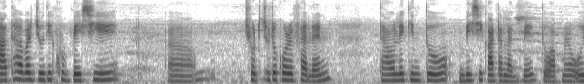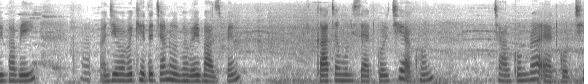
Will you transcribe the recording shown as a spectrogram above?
মাথা আবার যদি খুব বেশি ছোট ছোট করে ফেলেন, তাহলে কিন্তু বেশি কাটা লাগবে। তো আপনারা ওইভাবেই যেভাবে খেতে চান ওইভাবেই ভাজবেন। কাঁচামরিচ অ্যাড করেছি এখন। চাল কুমড়া অ্যাড করছি।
